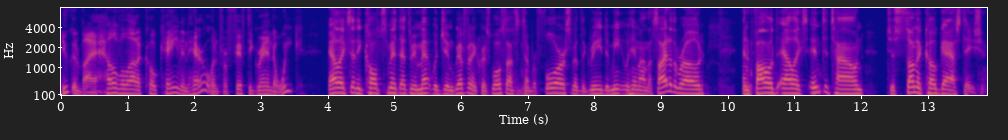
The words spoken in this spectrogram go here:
you could buy a hell of a lot of cocaine and heroin for 50 grand a week. Alex said he called Smith after he met with Jim Griffin and Chris Wilson on September 4. Smith agreed to meet with him on the side of the road and followed Alex into town to Sunoco gas station.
